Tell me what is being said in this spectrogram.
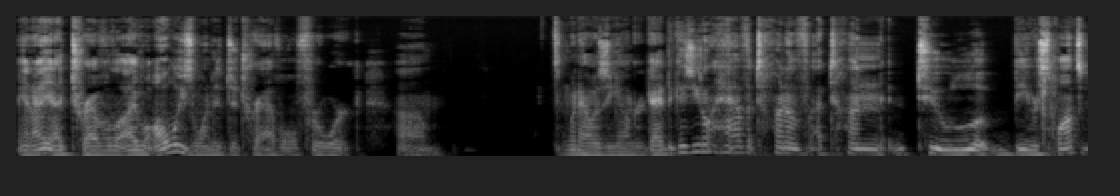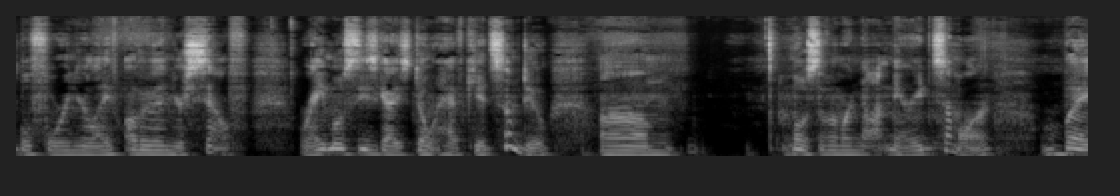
man, I, I travel. I've always wanted to travel for work. Um, when I was a younger guy because you don't have a ton of a ton to look, be responsible for in your life other than yourself, right? Most of these guys don't have kids. Some do. Um, most of them are not married. Some are, but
